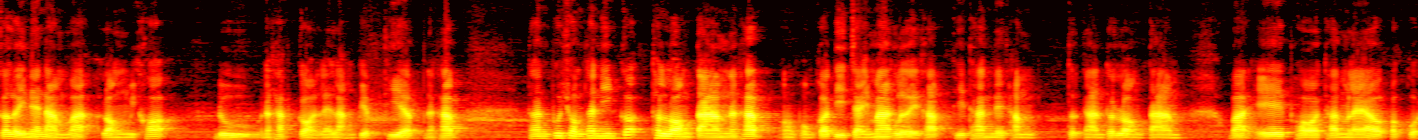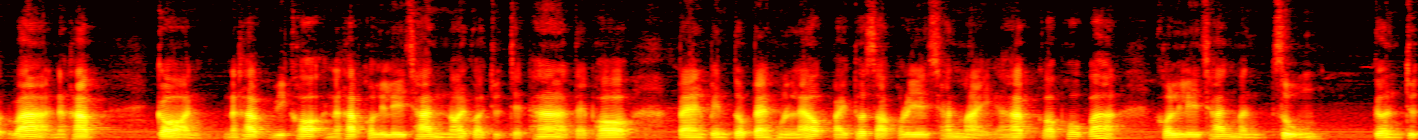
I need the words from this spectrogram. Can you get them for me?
ก็เลยแนะนำว่าลองวิเคราะห์ดูนะครับ ก่อนและหลังเปรียบเทียบนะครับ ท่านผู้ชมท่านนี้ก็ทดลองตามนะครับผมก็ดีใจมากเลยครับ ที่ท่านได้ทำการทดลองตาม ว่าเอพอทำแล้วปรากฏว่านะครับ ก่อนนะครับวิเคราะห์นะครับ correlation น้อยกว่าจุด75 แต่พอแปลงเป็นตัวแปรหุ่นแล้วไปทดสอบ correlation ใหม่นะครับ ก็พบว่า correlation มันสูงเกินจุด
